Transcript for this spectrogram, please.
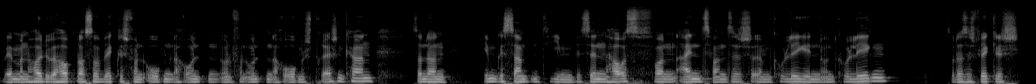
wenn man heute überhaupt noch so wirklich von oben nach unten und von unten nach oben sprechen kann, sondern im gesamten Team. Wir sind ein Haus von 21 ähm, Kolleginnen und Kollegen, sodass ich wirklich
